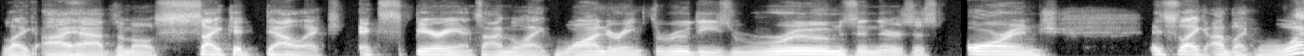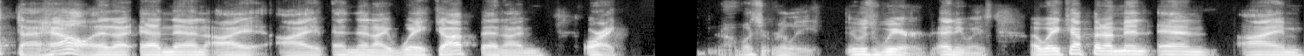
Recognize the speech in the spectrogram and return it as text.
like I have the most psychedelic experience. I'm like wandering through these rooms and there's this orange it's like I'm like what the hell? And I and then I I and then I wake up and I'm or I I wasn't really it was weird. Anyways I wake up and I'm in and I'm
